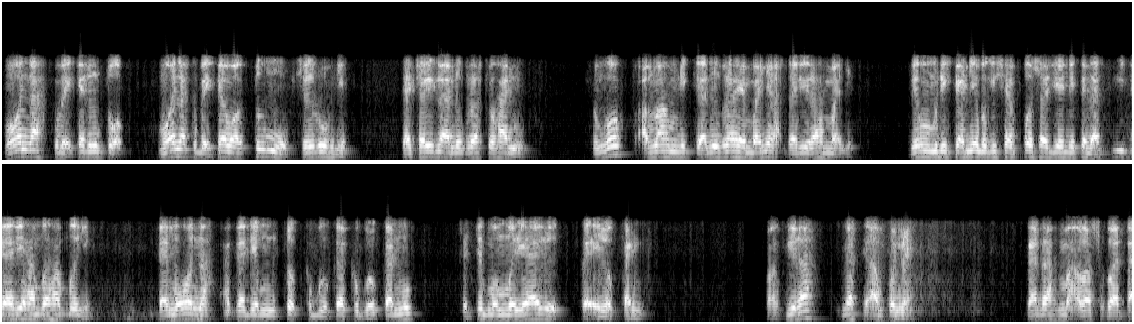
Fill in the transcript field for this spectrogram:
Mohonlah kebaikan untuk. Mohonlah kebaikan waktumu seluruhnya. Dan carilah anugerah Tuhanmu. Sungguh Allah memiliki anugerah yang banyak dari rahmatnya. Dia memberikannya bagi siapa saja yang dikenali dari hamba-hambanya. Dan mohonlah agar dia menutup keburukan-keburukanmu serta memelihara keelokanmu. Maghfirah adalah keampunan. Dan rahmat Allah SWT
